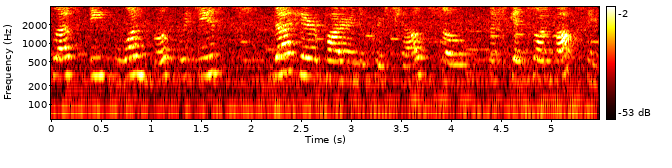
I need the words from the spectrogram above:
plus the one book, which is the Harry Potter and the Cursed Child. So let's get to unboxing.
